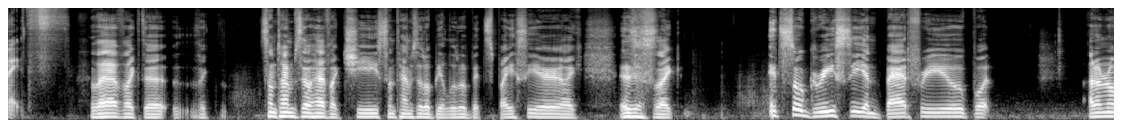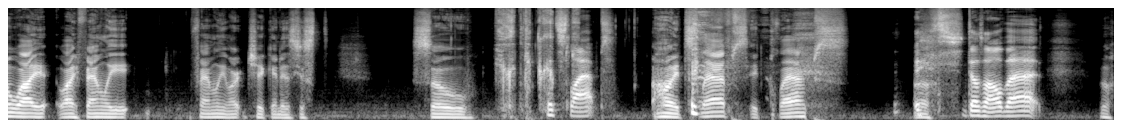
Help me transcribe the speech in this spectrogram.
Nice. they have like the like sometimes they'll have like cheese sometimes it'll be a little bit spicier like it's just like it's so greasy and bad for you but i don't know why why family family mart chicken is just so It slaps. Oh, it slaps, it claps. Ugh. It does all that. Ugh.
